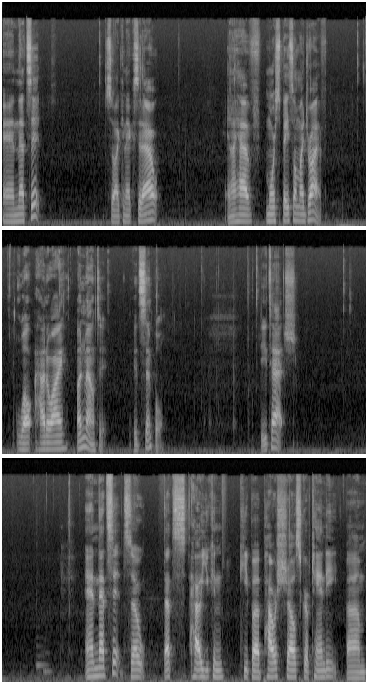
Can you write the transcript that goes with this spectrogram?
And that's it. So I can exit out and I have more space on my drive. Well, how do I unmount it? It's simple. Detach. And that's it. So that's how you can keep a PowerShell script handy. Um,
